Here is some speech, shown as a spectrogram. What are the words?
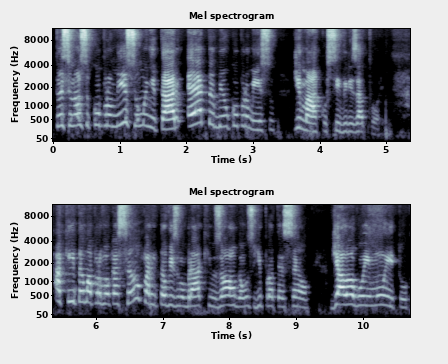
Então, esse nosso compromisso humanitário é também um compromisso de marco civilizatório. Aqui, então, uma provocação para então vislumbrar que os órgãos de proteção dialogam muito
